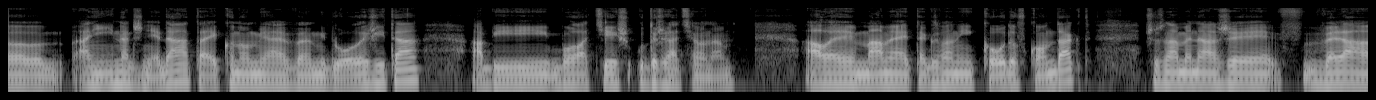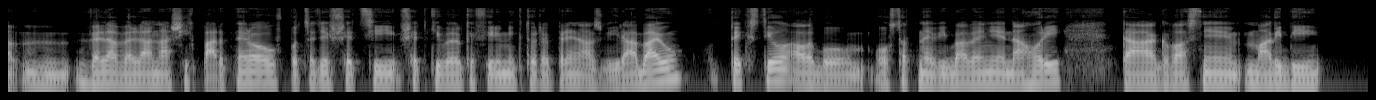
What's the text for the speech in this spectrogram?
ani ináč nedá. Tá ekonomia je veľmi dôležitá, aby bola tiež udržateľná ale máme aj tzv. Code of Conduct, čo znamená, že veľa, veľa, veľa našich partnerov, v podstate všetci, všetky veľké firmy, ktoré pre nás vyrábajú textil alebo ostatné vybavenie na hory, tak vlastne mali by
